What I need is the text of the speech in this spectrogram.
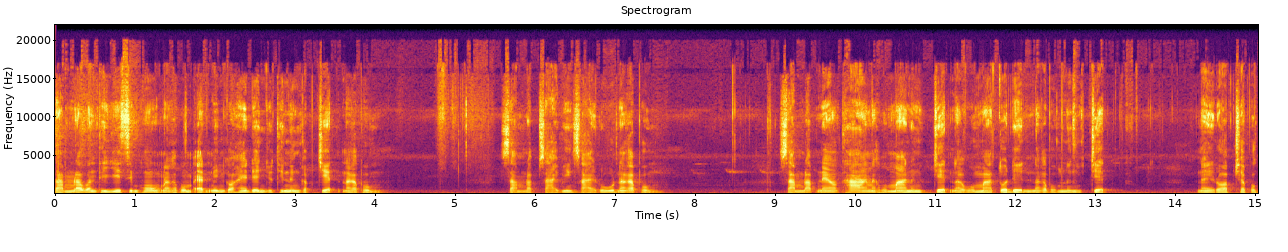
สำหรับวันที่ 26 นะครับผม แอดมินก็ให้เด่นอยู่ที่ 1 กับ 7 นะครับผมสำหรับสายวิ่งสายรูดนะครับผมสำหรับแนวทางนะครับผมมา 17 นะครับผมมาตัวเด่นนะครับผม 17 ในรอบเฉพาะ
